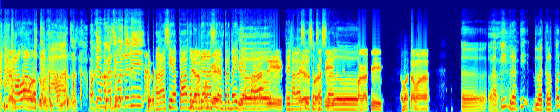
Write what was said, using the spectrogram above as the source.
Kita Dikawal loh. ya kawal terus. Oke, makasih Pak Teddy. Makasih ya Pak, mudah-mudahan Siap, hasil yang terbaik ya Yo. Pak. Terima kasih. Terima kasih, Ya, sukses makasih. selalu. Terima kasih, sama-sama. Eh, tapi berarti dua telepon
